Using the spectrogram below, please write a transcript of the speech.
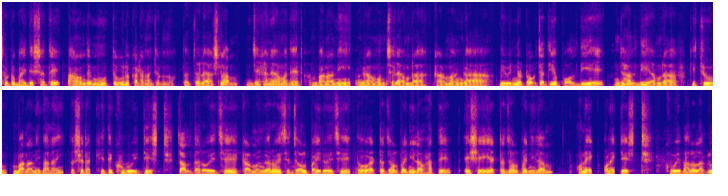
ছোট ভাইদের সাথে আনন্দের মুহূর্তগুলো কাটানোর জন্য। তো চলে আসলাম, যেখানে আমাদের বানানি গ্রাম অঞ্চলে আমরা কারমাঙ্গা, বিভিন্ন টক জাতীয় ফল দিয়ে, ঝাল দিয়ে আমরা কিছু বানানি বানাই। তো সেটা খেতে খুবই টেস্ট চালতা রয়েছে, কারমাঙ্গা রয়েছে, জলপাই রয়েছে। তো একটা জলপাই নিলাম হাতে, এসেই একটা জলপাই নিলাম। অনেক অনেক টেস্ট খুবই ভালো লাগল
